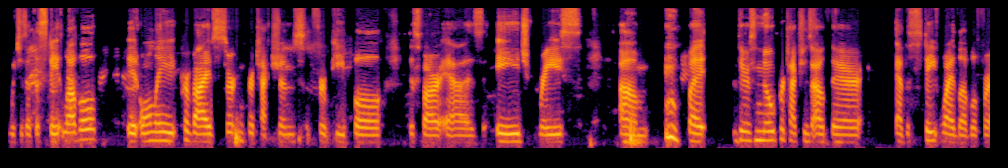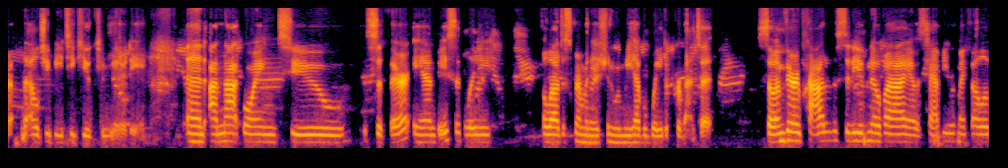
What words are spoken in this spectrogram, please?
which is at the state level, it only provides certain protections for people as far as age, race, um, but there's no protections out there at the statewide level for the LGBTQ community. And I'm not going to sit there and basically allow discrimination when we have a way to prevent it. So I'm very proud of the city of Novi. I was happy with my fellow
